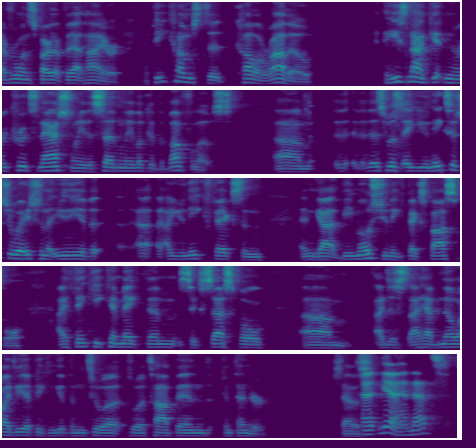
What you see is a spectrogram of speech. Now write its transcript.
Everyone's fired up for that hire. If he comes to Colorado, he's not getting recruits nationally to suddenly look at the Buffaloes. Um, this was a unique situation that you needed a, a, unique fix and and got the most unique fix possible. I think he can make them successful. Um, I just I have no idea if he can get them to a to a top end contender status. Uh, yeah, and that's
